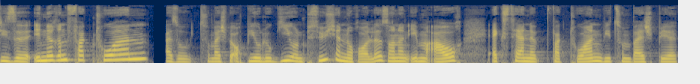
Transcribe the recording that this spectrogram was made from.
diese inneren Faktoren, also zum Beispiel auch Biologie und Psyche eine Rolle, sondern eben auch externe Faktoren, wie zum Beispiel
